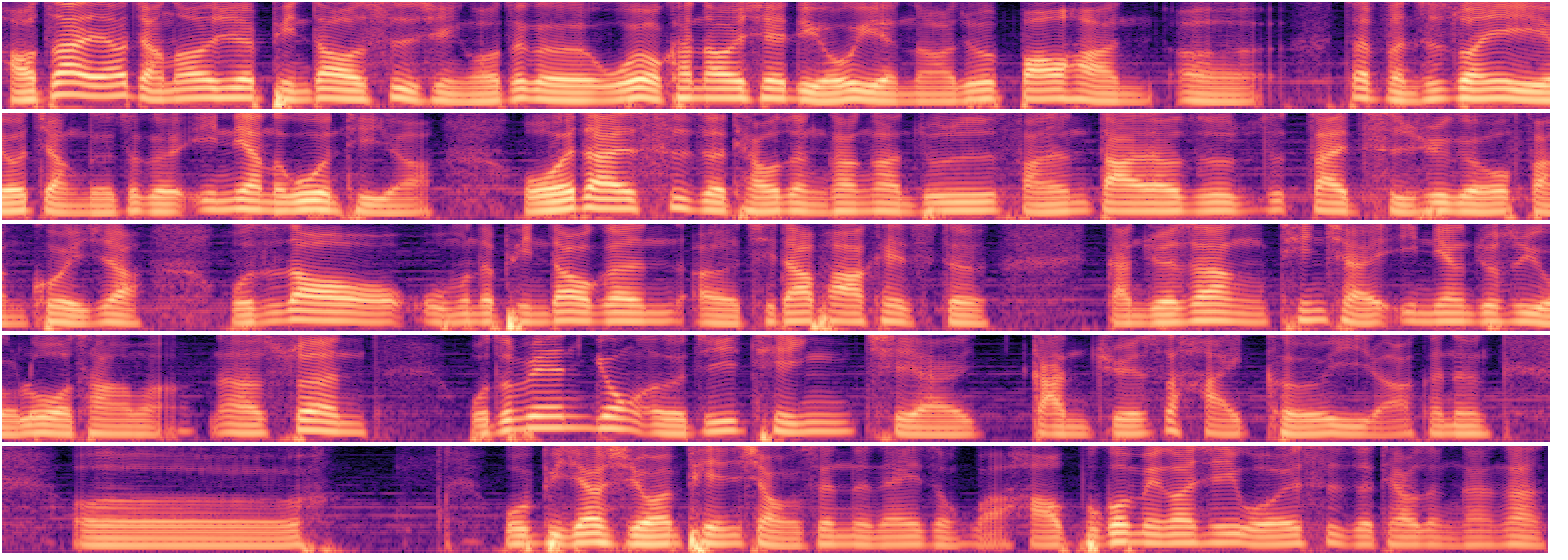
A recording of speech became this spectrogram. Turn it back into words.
好，再要讲到一些频道的事情哦。这个我有看到一些留言啊，就是包含呃，在粉丝专业也有讲的这个音量的问题啊，我会再试着调整看看。就是反正大家就是在持续给我反馈一下。我知道我们的频道跟呃其他 podcast 的感觉上听起来音量就是有落差嘛。那虽然我这边用耳机听起来感觉是还可以啦，可能呃。我比较喜欢偏小声的那一种吧。好，不过没关系，我会试着调整看看。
